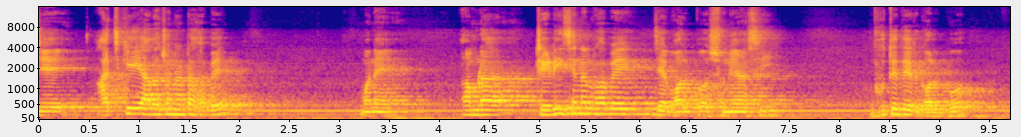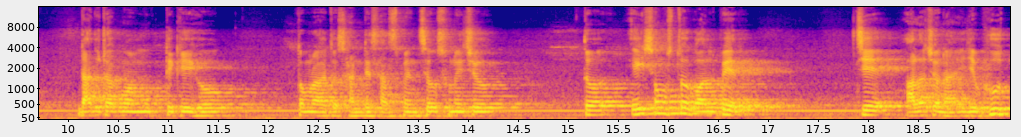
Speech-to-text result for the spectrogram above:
যে আজকে এই আলোচনাটা হবে মানে আমরা ট্রেডিশনালভাবে যে গল্প শুনে আসি, ভূতেদের গল্প, দাদু ঠাকুমার মুখ থেকেই হোক, তোমরা হয়তো সানডে সাসপেন্সেও শুনেছো। তো এই সমস্ত গল্পের যে আলোচনা, এই যে ভূত,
